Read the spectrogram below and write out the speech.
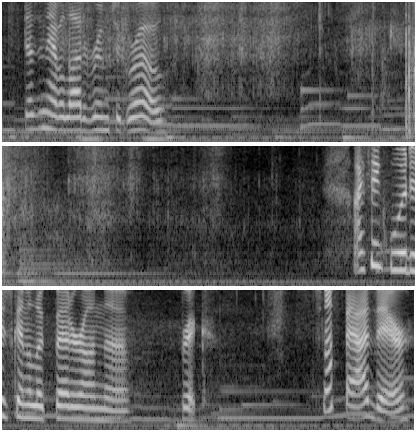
It doesn't have a lot of room to grow. I think wood is going to look better on the brick. It's not bad there.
